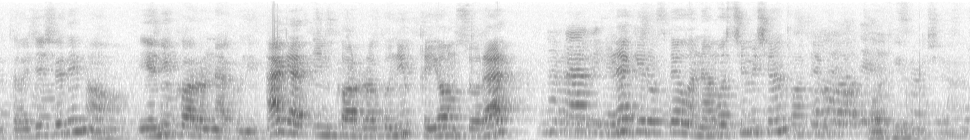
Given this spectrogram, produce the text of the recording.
متوجه شدیم؟ آه. یعنی کار رو نکنیم. اگر این کار را کنیم قیام صورت نگرفته و نماز چی میشن؟ باطل. میشن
